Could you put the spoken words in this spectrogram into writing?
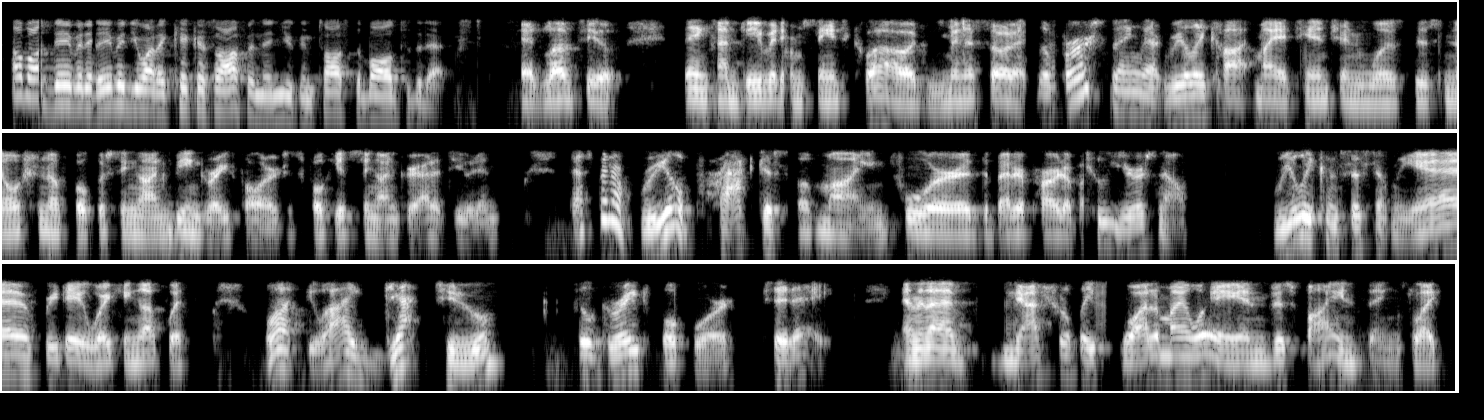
how about David? David, you want to kick us off and then you can toss the ball to the next. I'd love to. Thanks. I'm David from St. Cloud, Minnesota. The first thing that really caught my attention was this notion of focusing on being grateful or just focusing on gratitude. And that's been a real practice of mine for the better part of two years now. Really consistently, every day waking up with, what do I get to feel grateful for today? And then I've naturally swatted my way and just find things like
